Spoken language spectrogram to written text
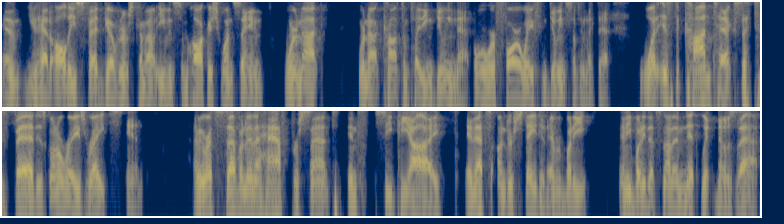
And you had all these Fed governors come out, even some hawkish ones saying, we're not, we're not contemplating doing that, or we're far away from doing something like that. What is the context that the Fed is going to raise rates in? I mean, we're at seven and a half percent in CPI, and that's understated. Everybody, anybody that's not a nitwit knows that.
